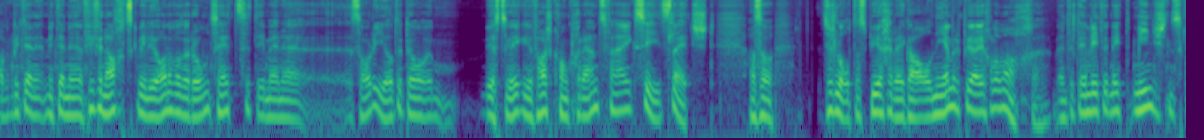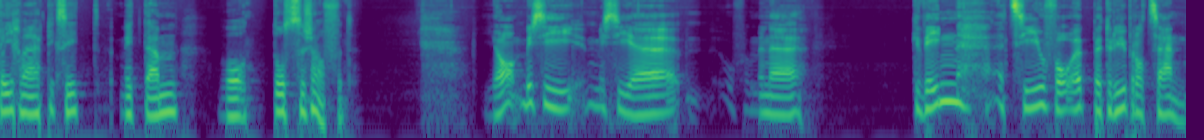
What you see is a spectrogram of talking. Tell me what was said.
Aber mit den, mit den 85 Millionen, die ihr umsetzt, ich meine, sorry, oder? Da müsst ihr irgendwie fast konkurrenzfähig sein, zuletzt. Also, das lässt das Bücherregal niemand bei euch machen. Wenn ihr dann wieder nicht mindestens gleichwertig seid mit dem, was draussen arbeitet. Ja, wir sind, wir sind äh, auf einem Gewinnziel von etwa 3%.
